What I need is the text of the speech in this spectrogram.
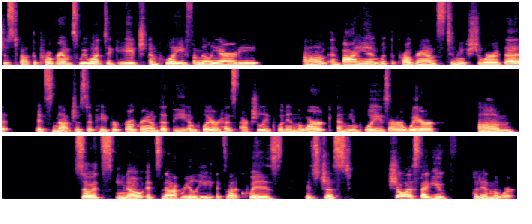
just about the programs. We want to gauge employee familiarity um, and buy-in with the programs to make sure that it's not just a paper program that the employer has actually put in the work and the employees are aware. Um, so it's, you know, it's not really, it's not a quiz. It's just show us that you've put in the work.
